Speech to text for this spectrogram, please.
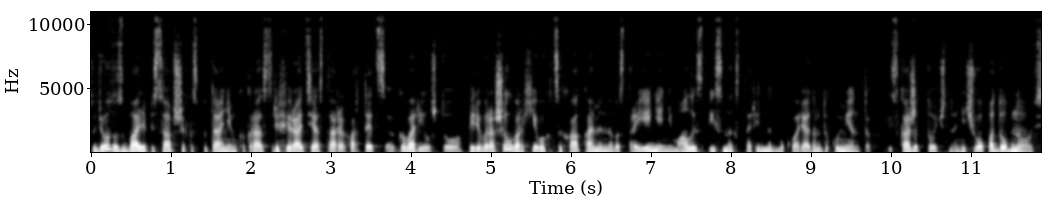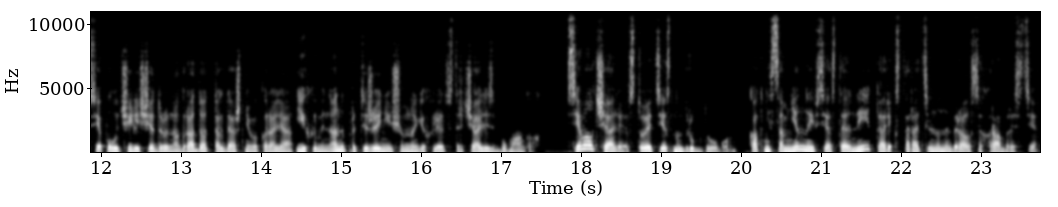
Студиозус Бали, писавший к испытаниям как раз реферате о старых фортециях, говорил, что переворошил в архивах цеха каменного строения немало исписанных старинных букварядом документов. И скажет точно, ничего подобного, все получили щедрую награду от тогдашнего короля, и их имена на протяжении еще многих лет встречались в бумагах. Все молчали, стоя тесно друг к другу. Как, несомненно, и все остальные, Тарик старательно набирался храбрости.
